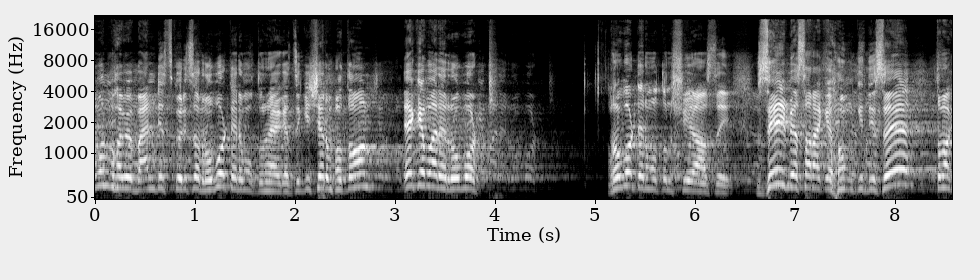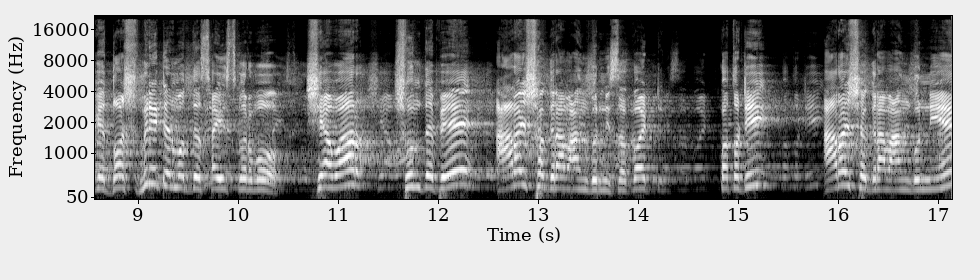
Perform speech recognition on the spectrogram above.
এমন ভাবে ব্যান্ডেজ করেছে রোবটের মতন হয়ে গেছে, কিসের মতন? একেবারে রোবট রোবটের মতন শুয়ে আছে। যেই বেচারাকে হুমকি দিছে, তোমাকে দশ মিনিটের মধ্যে সাইজ করব। সে আবার শুনতে পেয়ে আড়াইশো গ্রাম আঙ্গুর নিছে। কয় কতটি? আড়াইশো গ্রাম আঙ্গুর নিয়ে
